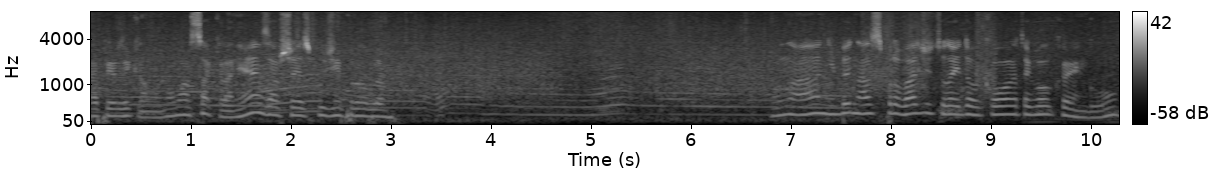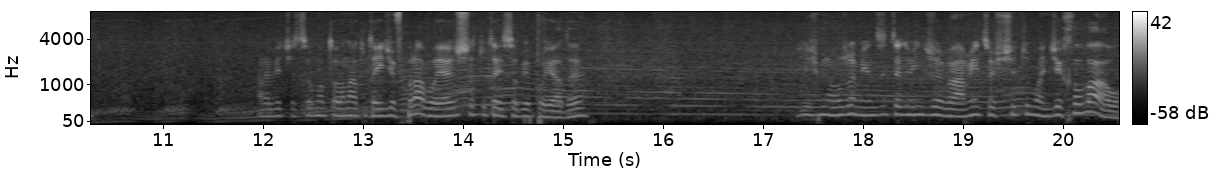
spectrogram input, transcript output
Ja pierdykam, no masakra, nie? Zawsze jest później problem. Ona niby nas prowadzi tutaj dookoła tego okręgu. Ale wiecie co, no to ona tutaj idzie w prawo, ja jeszcze tutaj sobie pojadę. Gdzieś może między tymi drzewami coś się tu będzie chowało.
